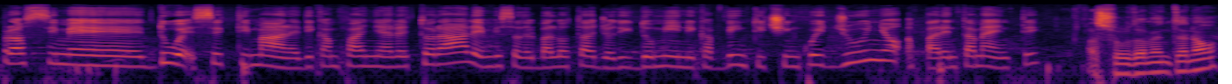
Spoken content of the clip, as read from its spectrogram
Prossime due settimane di campagna elettorale in vista del ballottaggio di domenica 25 giugno, apparentamenti? Assolutamente no,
